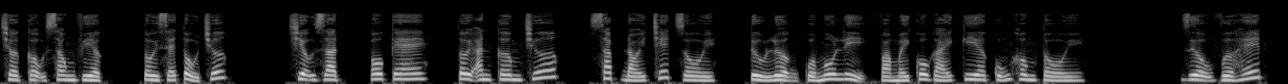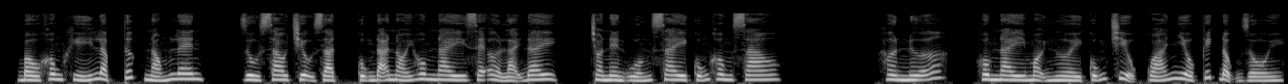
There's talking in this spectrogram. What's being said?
Chờ cậu xong việc, tôi sẽ tổ chức. Triệu giật, ok, tôi ăn cơm trước, sắp đói chết rồi, tử lượng của ngô lị và mấy cô gái kia cũng không tồi. Rượu vừa hết, bầu không khí lập tức nóng lên, dù sao triệu giật cũng đã nói hôm nay sẽ ở lại đây, cho nên uống say cũng không sao. Hơn nữa, hôm nay mọi người cũng chịu quá nhiều kích động rồi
